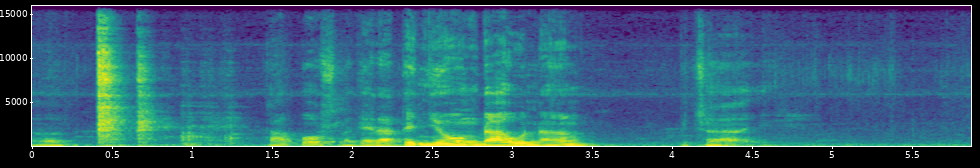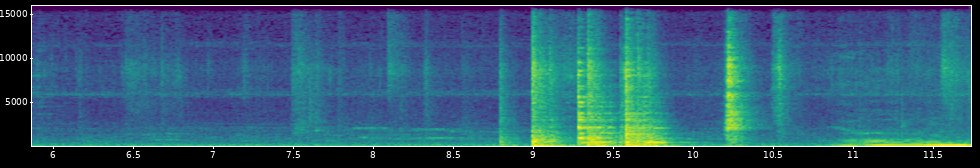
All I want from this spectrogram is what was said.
Yan. Tapos, lagay natin yung dahon ng pichay. Yan.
